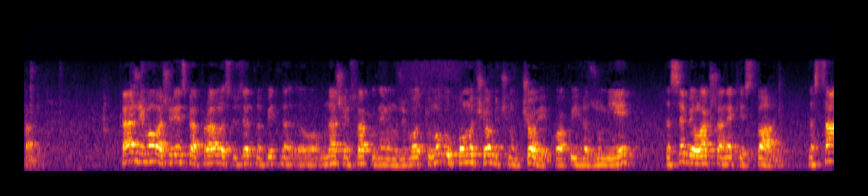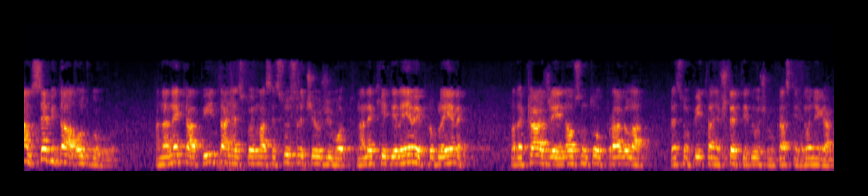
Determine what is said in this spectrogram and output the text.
pravila. Kažem, ova švedska pravila su izuzetno bitna e, u našem svakodnevnom životu, mogu pomoći običnom čovjeku, ako ih razumije, da sebi olakša neke stvari, da sam sebi da odgovor, a na neka pitanja s kojima se susreće u životu, na neke dileme i probleme, pa da kaže na osnovu tog pravila, recimo pitanje štete, doćemo kasnije do njega,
